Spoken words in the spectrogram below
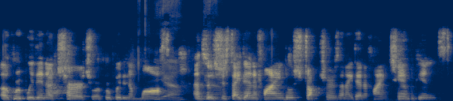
a group within a church or a group within a mosque. Yeah. And so yeah. it's just identifying those structures and identifying champions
